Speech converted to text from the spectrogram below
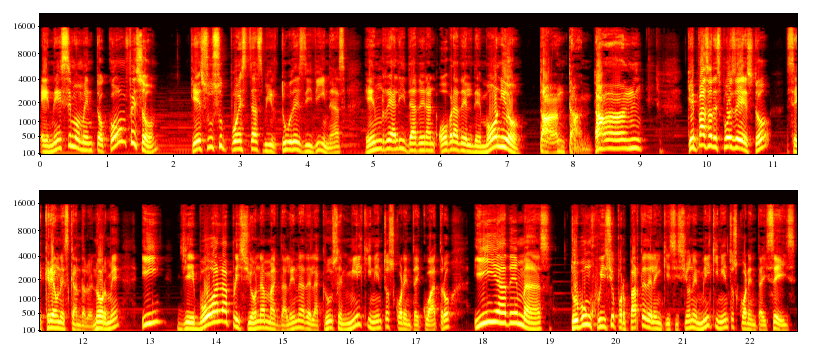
En ese momento confesó que sus supuestas virtudes divinas en realidad eran obra del demonio. ¡Tan, tan, tan! ¿Qué pasa después de esto? Se crea un escándalo enorme y llevó a la prisión a Magdalena de la Cruz en 1544 y además tuvo un juicio por parte de la Inquisición en 1546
